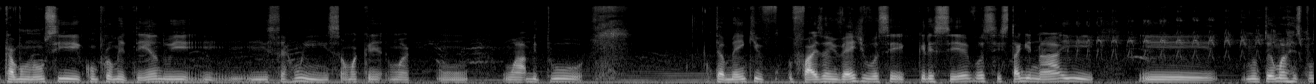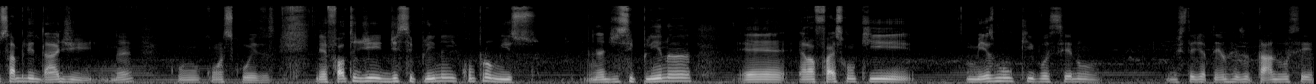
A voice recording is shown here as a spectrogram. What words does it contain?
acabam não se comprometendo e, e, e, isso é ruim. Isso é uma, uma um, um hábito também que faz ao invés de você crescer, você estagnar e, e não ter uma responsabilidade né, com, com as coisas. É falta de disciplina e compromisso. A disciplina é, ela faz com que, mesmo que você não, não esteja tendo resultado, você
